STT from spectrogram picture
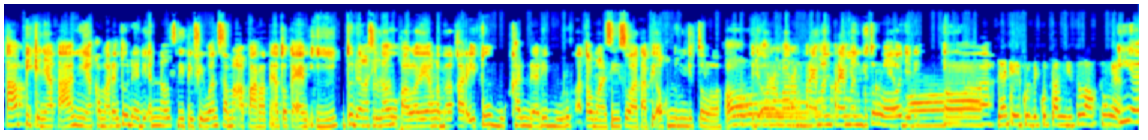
Tapi kenyataannya kemarin tuh udah di announce di TV One sama aparatnya atau TNI itu udah ngasih tahu kalau yang ngebakar itu bukan dari buruh atau mahasiswa tapi oknum gitu loh. Oh. Jadi orang-orang preman-preman gitu loh. Jadi iya. Yang kayak ikut-ikutan gitu langsung ya. Iya,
